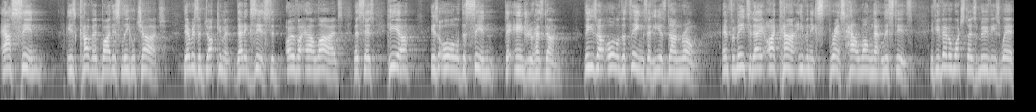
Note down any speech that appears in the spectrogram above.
Our sin is covered by this legal charge. There is a document that exists over our lives that says, Here is all of the sin that Andrew has done. These are all of the things that he has done wrong. And for me today, I can't even express how long that list is. If you've ever watched those movies where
